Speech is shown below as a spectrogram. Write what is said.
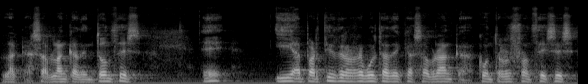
la Casa Blanca de entonces, eh, y a partir de la revuelta de Casablanca contra los franceses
